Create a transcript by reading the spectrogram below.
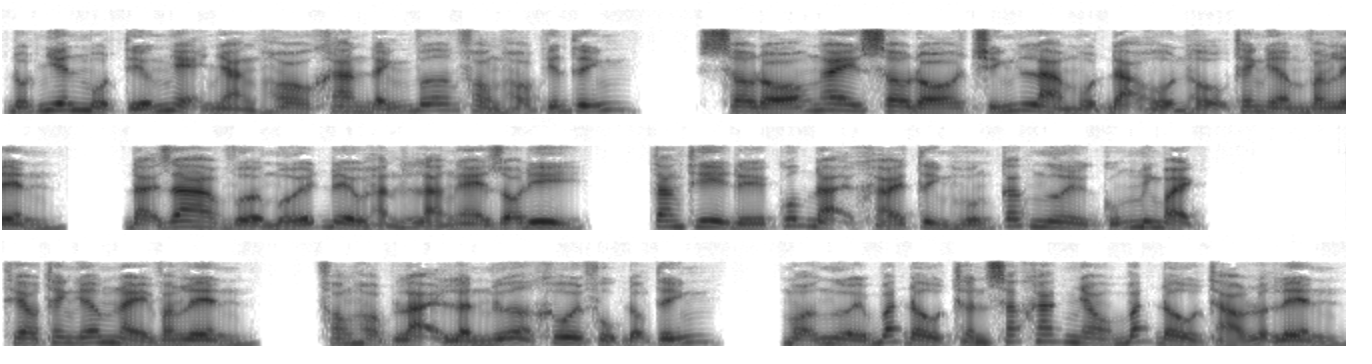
Đột nhiên một tiếng nhẹ nhàng ho khan đánh vỡ phòng họp yên tĩnh, sau đó ngay sau đó chính là một đạo hồn hậu thanh âm vang lên, đại gia vừa mới đều hẳn là nghe rõ đi, tăng thi đế quốc đại khái tình huống các ngươi cũng minh bạch. Theo thanh âm này vang lên, phòng họp lại lần nữa khôi phục động tĩnh, mọi người bắt đầu thần sắc khác nhau bắt đầu thảo luận lên.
